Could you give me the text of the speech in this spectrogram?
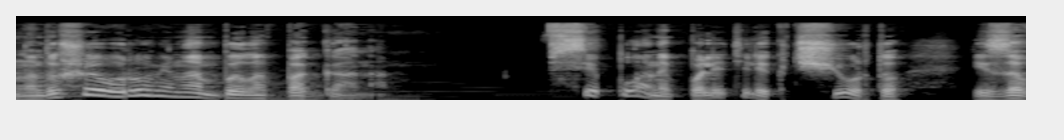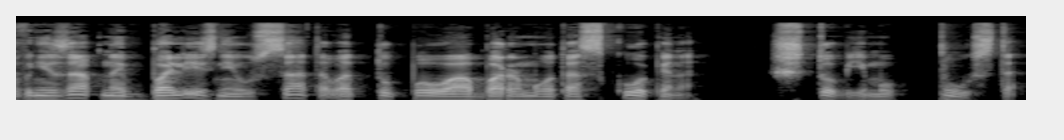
На душе у Ромина было погано. Все планы полетели к черту из-за внезапной болезни усатого тупого обормота Скопина, чтоб ему пусто.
